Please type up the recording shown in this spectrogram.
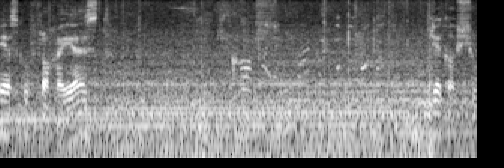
Piesków trochę jest. Gdzie kościół?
